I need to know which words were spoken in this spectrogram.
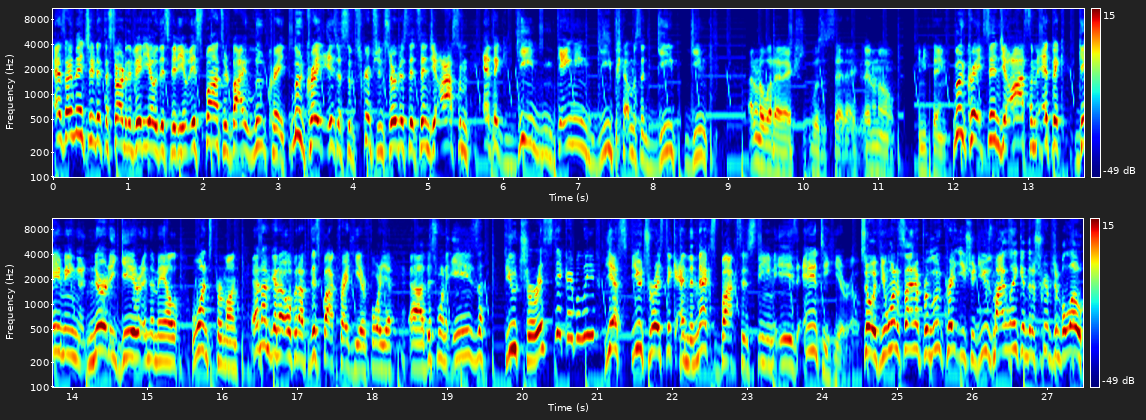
As I mentioned at the start of the video, this video is sponsored by Loot Crate. Loot Crate is a subscription service that sends you awesome, epic game, gaming, geek, I almost said geek, geek. I don't know what I actually was said. I, I don't know anything. Loot Crate sends you awesome, epic, gaming, nerdy gear in the mail once per month. And I'm gonna open up this box right here for you. Uh, this one is futuristic, I believe? Yes, futuristic, and the next box's theme is anti-hero. So if you wanna sign up for Loot Crate, you should use my link in the description below,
